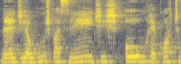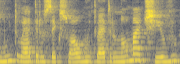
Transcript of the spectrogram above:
né, de alguns pacientes ou um recorte muito heterossexual, muito heteronormativo,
